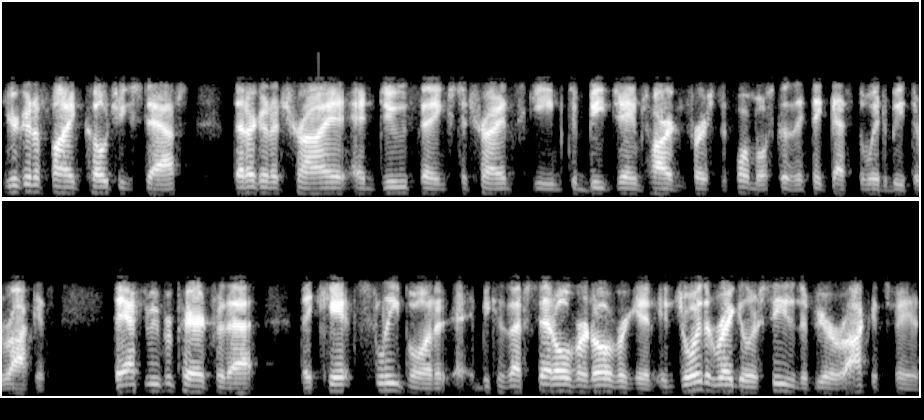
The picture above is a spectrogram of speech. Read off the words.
you're going to find coaching staffs that are going to try and do things to try and scheme to beat James Harden first and foremost because they think that's the way to beat the Rockets. They have to be prepared for that. They can't sleep on it eh, because I've said over and over again, enjoy the regular season if you're a Rockets fan,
